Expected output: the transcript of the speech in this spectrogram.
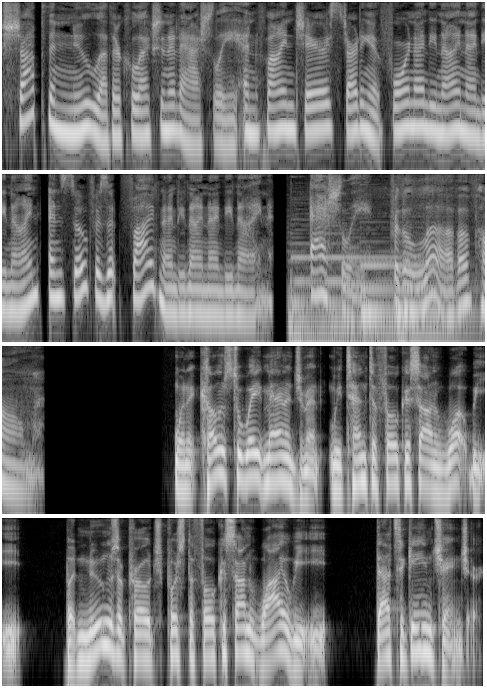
Shop the new leather collection at Ashley and find chairs starting at $499.99 and sofas at $599.99. Ashley, for the love of home. When it comes to weight management, we tend to focus on what we eat, but Noom's approach puts the focus on why we eat. That's a game changer.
